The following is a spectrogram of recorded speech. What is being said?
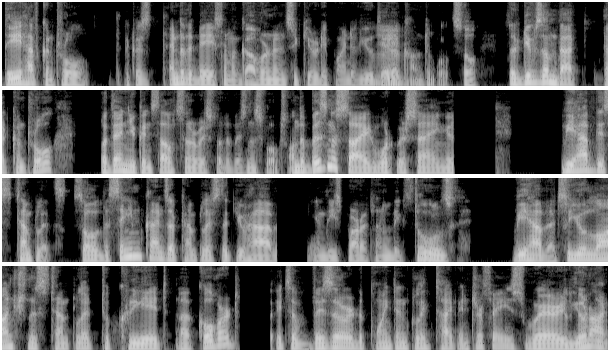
they have control because at the end of the day, from a governance security point of view, they're Mm. accountable. So, so it gives them that, that control, but then you can self-service for the business folks. On the business side, what we're saying is we have these templates. So the same kinds of templates that you have in these product analytics tools, we have that. So you launch this template to create a cohort. It's a wizard point and click type interface where you're not,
